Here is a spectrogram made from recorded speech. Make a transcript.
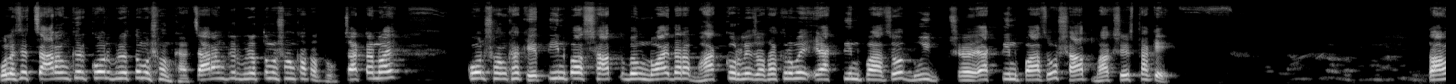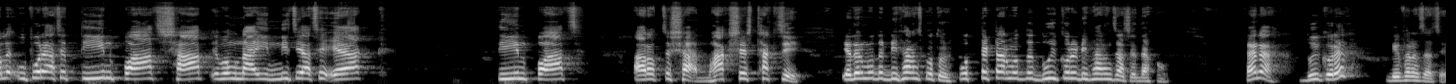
বলেছে চার অঙ্কের কোন বৃহত্তম সংখ্যা? চার অঙ্কের বৃহত্তম সংখ্যা কত? চারটা নয়। কোন সংখ্যাকে তিন, পাঁচ, সাত এবং নয় দ্বারা ভাগ করলে যথাক্রমে এক, তিন, পাঁচ ও দুই, এক, তিন, পাঁচ ও সাত ভাগ শেষ থাকে। তাহলে উপরে আছে তিন, পাঁচ, সাত এবং নাইন, নিচে আছে এক, তিন, পাঁচ আর হচ্ছে সাত। ভাগ শেষ থাকছে। এদের মধ্যে ডিফারেন্স কত? প্রত্যেকটার মধ্যে দুই করে ডিফারেন্স আছে, দেখো। তাই না? দুই করে ডিফারেন্স আছে।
